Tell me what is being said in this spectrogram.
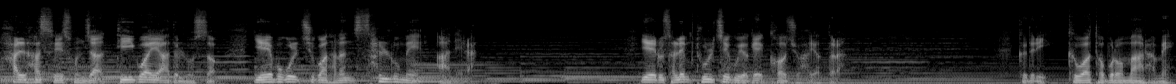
할하스의 손자 디과의 아들로서 예복을 주관하는 살룸의 아내라. 예루살렘 둘째 구역에 거주하였더라. 그들이 그와 더불어 말하매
